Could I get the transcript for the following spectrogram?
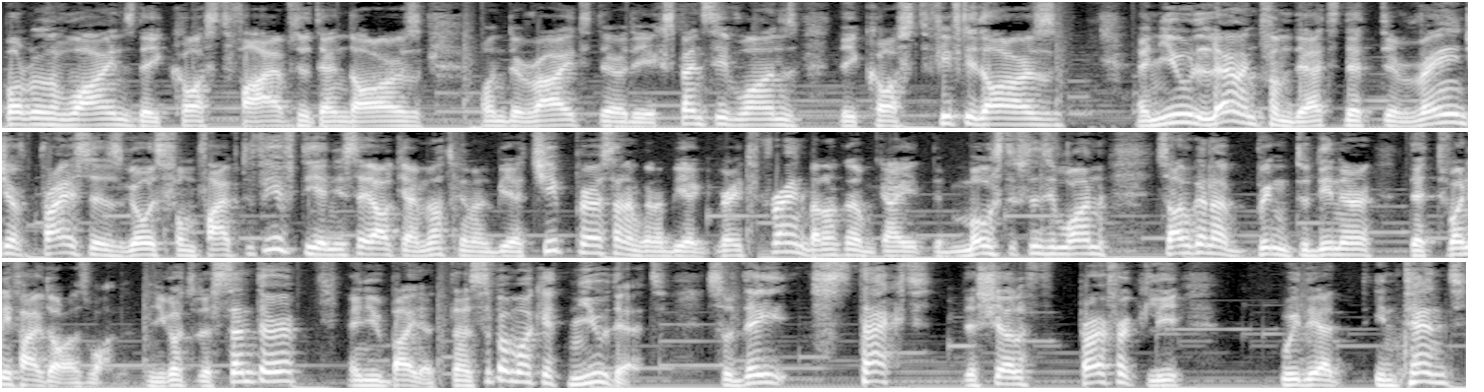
bottles of wines. They cost five to ten dollars. On the right, there are the expensive ones. They cost fifty dollars. And you learn from that that the range of prices goes from five to fifty. And you say, okay, I'm not going to be a cheap person. I'm going to be a great friend, but I'm not going to buy the most expensive one. So I'm going to bring to dinner the twenty-five dollars one. And you go to the center and you buy that. The supermarket knew that, so they stacked the shelf perfectly with the intent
